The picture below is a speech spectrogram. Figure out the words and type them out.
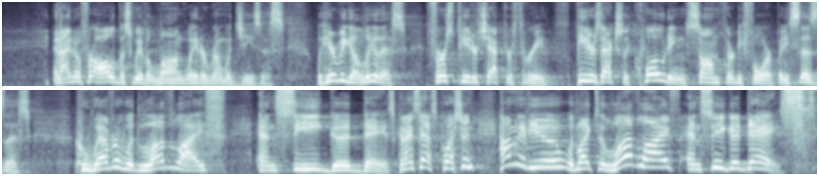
and I know for all of us, we have a long way to run with Jesus. Well, here we go. Look at this. 1 Peter chapter 3. Peter's actually quoting Psalm 34, but he says this Whoever would love life and see good days. Can I just ask a question? How many of you would like to love life and see good days?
